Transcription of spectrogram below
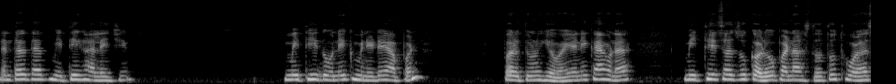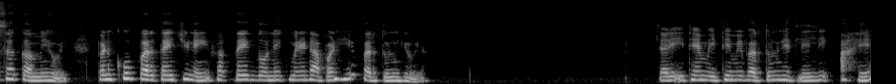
नंतर त्यात मेथी घालायची. मेथी दोन एक मिनिटे आपण परतून घेऊया. याने काय होणार? मेथीचा जो कडूपणा असतो तो थोडासा कमी होईल. पण खूप परतायची नाही. फक्त एक दोन एक मिनिट आपण ही परतून घेऊया. तर इथे मेथी मी परतून घेतलेली आहे.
